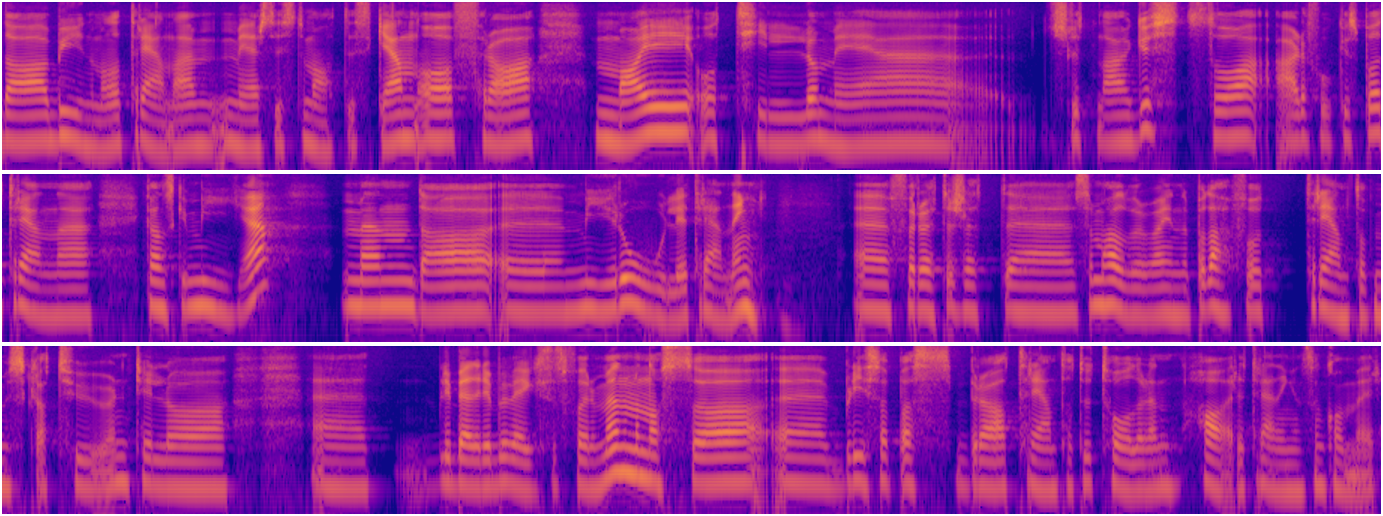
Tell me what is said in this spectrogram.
da begynner man å trene mer systematisk igjen. Og fra mai og til og med slutten av august så er det fokus på å trene ganske mye, men da eh, mye rolig trening. Eh, for rett og slett, eh, som Halvor var inne på, da, få trent opp muskulaturen til å eh, bli bedre i bevegelsesformen, men også eh, bli såpass bra trent at du tåler den harde treningen som kommer,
